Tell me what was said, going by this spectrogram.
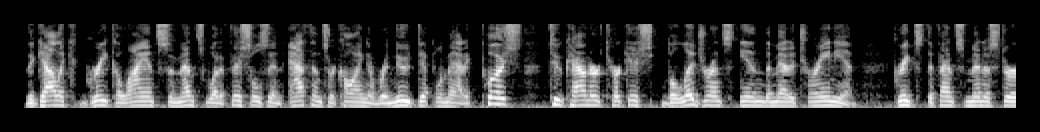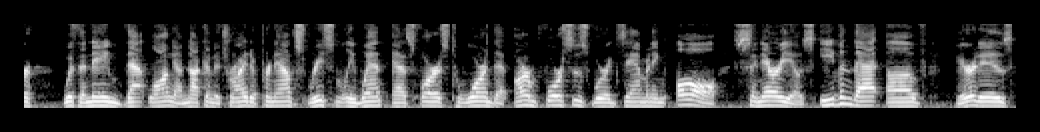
The Gallic Greek alliance cements what officials in Athens are calling a renewed diplomatic push to counter Turkish belligerence in the Mediterranean. Greek's defense minister, with a name that long I'm not going to try to pronounce, recently went as far as to warn that armed forces were examining all scenarios, even that of, here it is,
